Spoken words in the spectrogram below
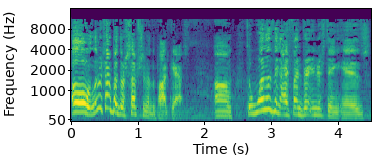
oh, let me talk about the reception of the podcast. Um, so one of the things I find very interesting is,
